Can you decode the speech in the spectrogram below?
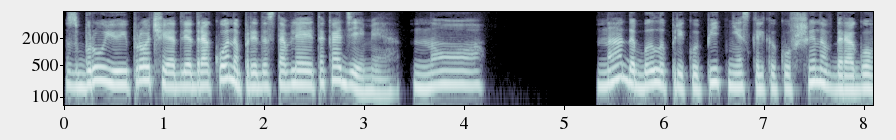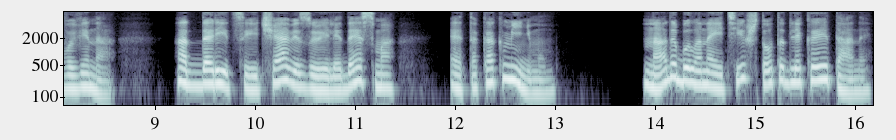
Сбрую и прочее для дракона предоставляет Академия. Но... Надо было прикупить несколько кувшинов дорогого вина. От Дорицы и Чавизу или Десма — это как минимум. Надо было найти что-то для Каэтаны.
